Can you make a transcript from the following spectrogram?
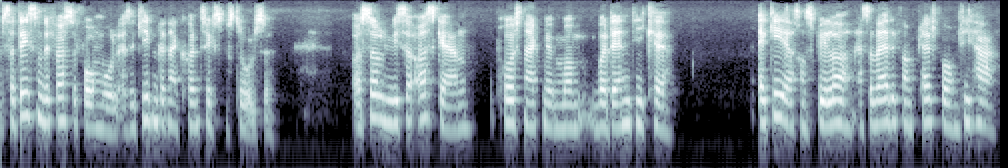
så det er sådan det første formål, altså give dem den her kontekstforståelse. Og så vil vi så også gerne prøve at snakke med dem om, hvordan de kan agere som spillere. Altså, hvad er det for en platform, de har?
